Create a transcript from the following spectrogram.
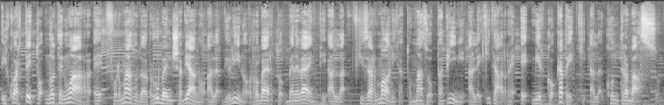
Il quartetto Note Noir è formato da Ruben Ciabiano al violino, Roberto Beneventi alla fisarmonica, Tommaso Papini alle chitarre e Mirko Capecchi al contrabbasso.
